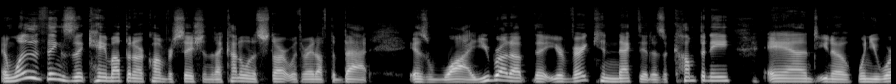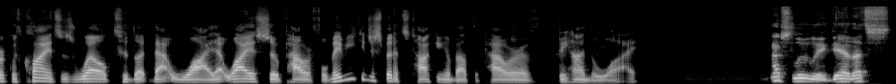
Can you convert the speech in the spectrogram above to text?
And one of the things that came up in our conversation that I kind of want to start with right off the bat is why. You brought up that you're very connected as a company and, you know, when you work with clients as well to the, that why. That why is so powerful. Maybe you could just spend it's talking about the power of behind the why. Absolutely. Yeah, that's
